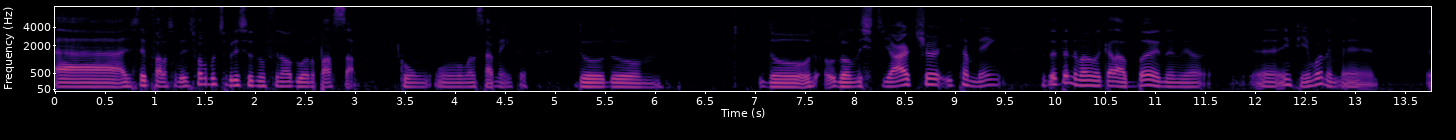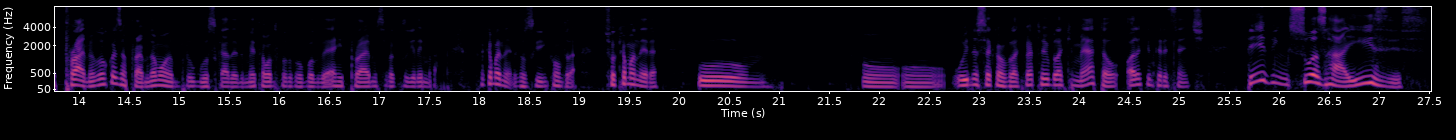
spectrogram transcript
Uh, a gente sempre fala sobre isso, a gente falou muito sobre isso no final do ano passado, com o lançamento do, do, do, do Unleashed Archer e também, eu tô tentando lembrando daquela banda, meu, é, enfim, eu vou lembrar, é, é Prime, alguma coisa Prime, dá uma buscada no metalmoto.com.br, Prime, você vai conseguir lembrar. De qualquer maneira, conseguir encontrar. De qualquer maneira, o, o, o, Inner Circle of Black Metal e o Black Metal, olha que interessante, teve em suas raízes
